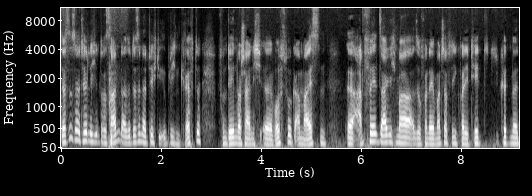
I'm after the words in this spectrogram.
das ist natürlich interessant. Also, das sind natürlich die üblichen Kräfte, von denen wahrscheinlich äh, Wolfsburg am meisten äh, abfällt, sage ich mal. Also von der mannschaftlichen Qualität könnten wir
